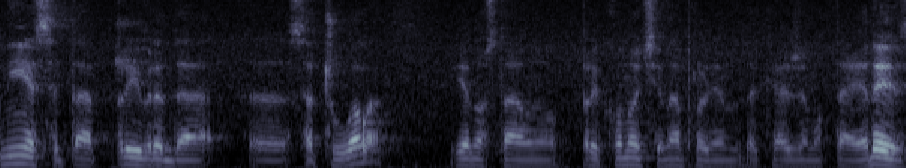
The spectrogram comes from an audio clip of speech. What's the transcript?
nije se ta privreda e, sačuvala, jednostavno preko noći je napravljen, da kažemo, taj rez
